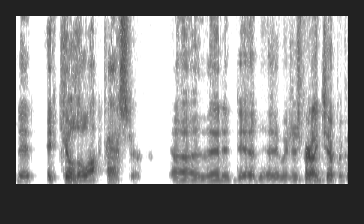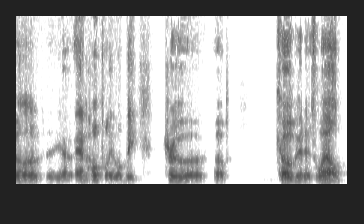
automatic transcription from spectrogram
that it killed a lot faster uh, than it did, uh, which is fairly typical of, you know, and hopefully will be true of, of COVID as well.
